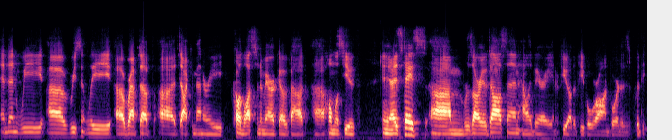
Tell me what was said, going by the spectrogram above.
and then we uh, recently uh, wrapped up a documentary called Lost in America about uh, homeless youth in the United States. Um, Rosario Dawson, Halle Berry, and a few other people were on board as with the,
